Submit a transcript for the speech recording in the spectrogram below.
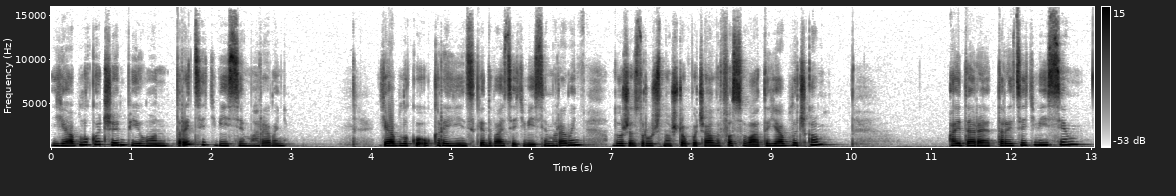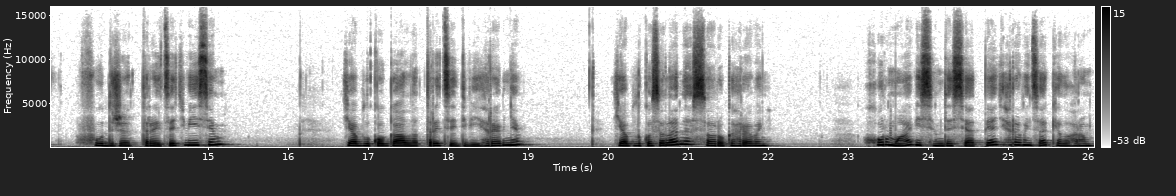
Яблуко чемпіон 38 гривень. Яблуко українське 28 гривень. Дуже зручно, що почали фасувати яблучка. Айдаре 38, Фуджи 38. Яблуко гала 32 гривні. Яблуко зелене 40 гривень. Хурма 85 гривень за кілограм.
